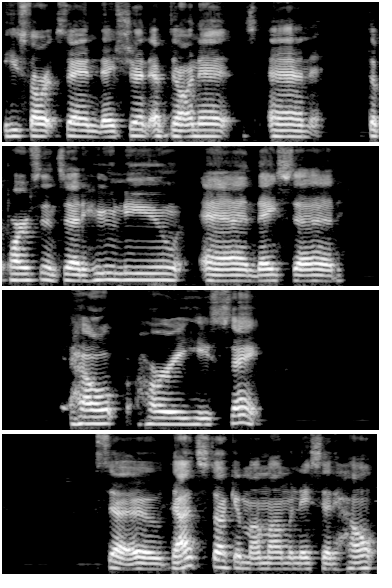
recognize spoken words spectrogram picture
he starts saying they shouldn't have done it and the person said who knew and they said help hurry he's safe. So that stuck in my mind when they said help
